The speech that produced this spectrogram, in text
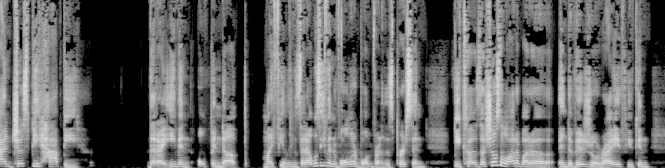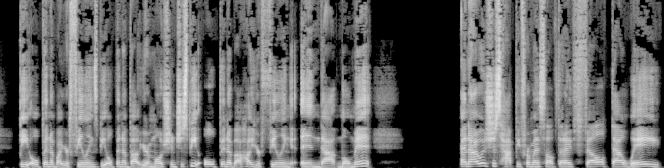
and just be happy that I even opened up my feelings, that I was even vulnerable in front of this person, because that shows a lot about a individual, right? If you can be open about your feelings, be open about your emotions, just be open about how you're feeling in that moment and I was just happy for myself that I felt that way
